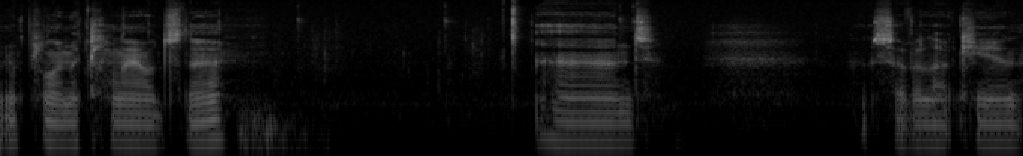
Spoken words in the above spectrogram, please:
going to apply my clouds there and let's have a look here.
